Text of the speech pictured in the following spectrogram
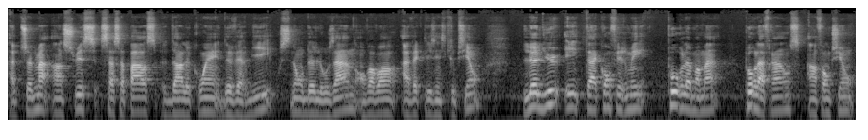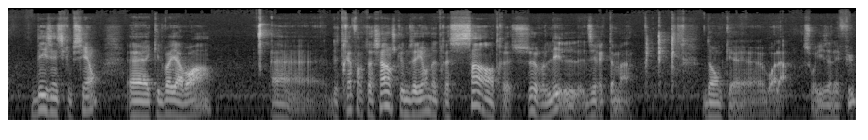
Actuellement, en Suisse, ça se passe dans le coin de Verbier, ou sinon de Lausanne. On va voir avec les inscriptions. Le lieu est à confirmer pour le moment pour la France en fonction des inscriptions euh, qu'il va y avoir. Euh, de très fortes chances que nous ayons notre centre sur l'île directement. Donc euh, voilà, soyez à l'affût.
